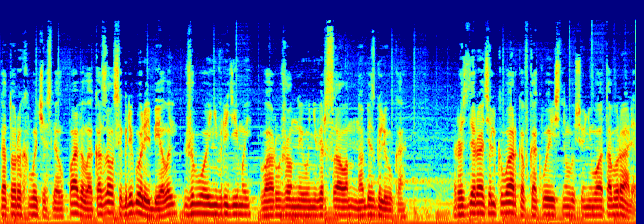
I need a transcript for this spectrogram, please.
которых вычислил Павел, оказался Григорий Белый, живой и невредимый, вооруженный универсалом, но без глюка. Раздиратель кварков, как выяснилось, у него отобрали.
